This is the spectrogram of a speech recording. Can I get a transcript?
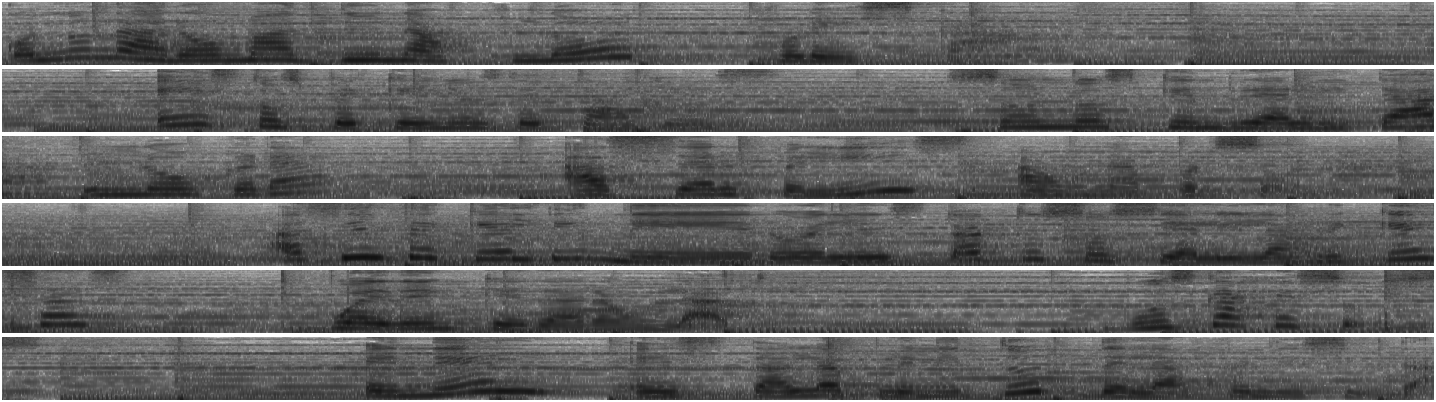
con un aroma de una flor fresca. Estos pequeños detalles son los que en realidad logran hacer feliz a una persona. Así es de que el dinero, el estatus social y las riquezas pueden quedar a un lado. Busca a Jesús. En Él está la plenitud de la felicidad.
